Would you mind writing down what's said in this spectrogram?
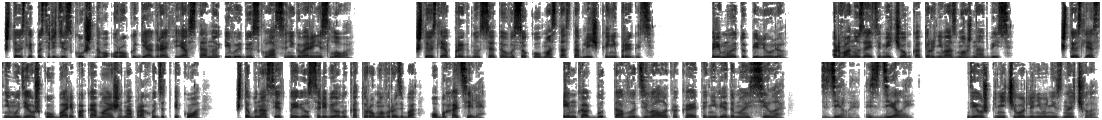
Что, если посреди скучного урока географии я встану и выйду из класса, не говоря ни слова? Что, если я прыгну с этого высокого моста с табличкой «Не прыгать»? Приму эту пилюлю, рвану за этим мечом, который невозможно отбить? Что, если я сниму девушку в баре, пока моя жена проходит ЭКО, чтобы на свет появился ребенок, которого мы вроде бы оба хотели? Им как будто овладевала какая-то неведомая сила. «Сделай это, сделай!» Девушка ничего для него не значила.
